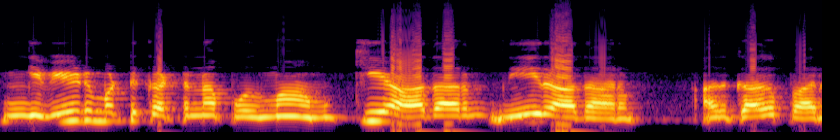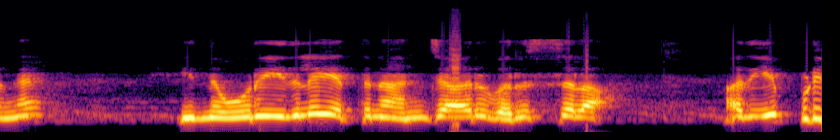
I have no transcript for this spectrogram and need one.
இங்கே வீடு மட்டும் கட்டினா போதுமா? முக்கிய ஆதாரம் நீர் ஆதாரம். அதுக்காக பாருங்க. இந்த ஒரு இதில் எத்தனை அஞ்சாறு வருசலாம் அது எப்படி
